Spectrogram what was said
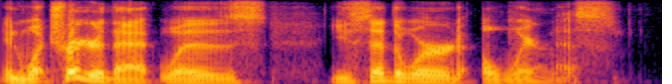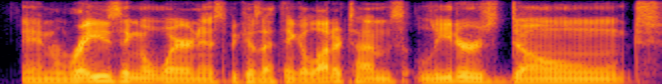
And what triggered that was you said the word awareness and raising awareness because I think a lot of times leaders don't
